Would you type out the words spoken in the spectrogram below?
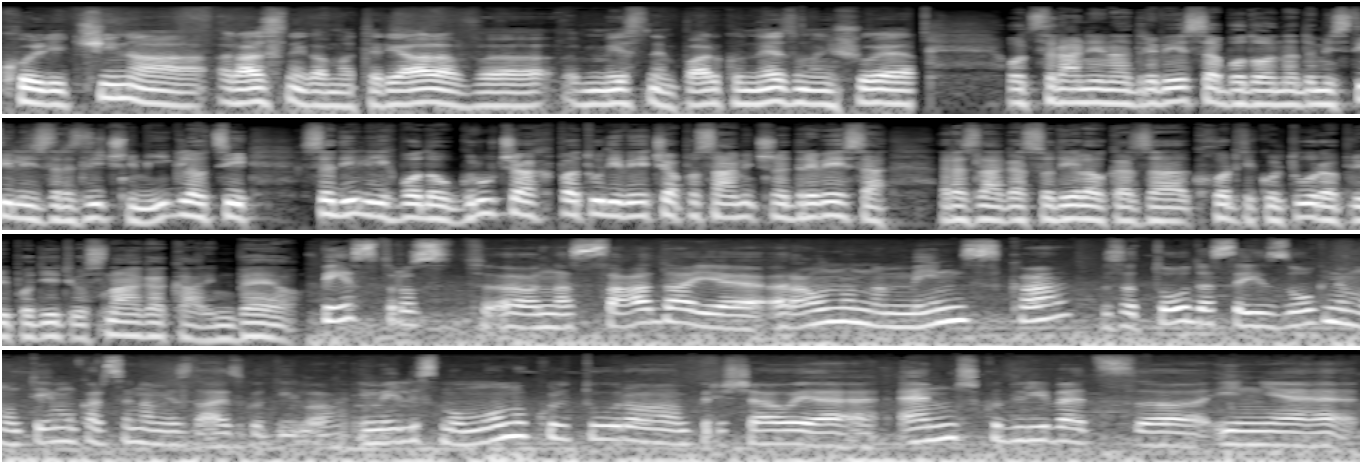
količina rasnega materijala v mestnem parku ne zmanjšuje. Odstranjena drevesa bodo nadomestili z različnimi iglavci, sadili jih bodo v gručah, pa tudi večja posamična drevesa, razlaga sodelavka za hortikulturo pri podjetju Snaga Karin Bejo. Pestrost eh, nasada je ravno namenska za to, da se izognemo temu, kar se nam je zdaj zgodilo. Imeli smo monokulturo, prišel je en škodljivec eh, in je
